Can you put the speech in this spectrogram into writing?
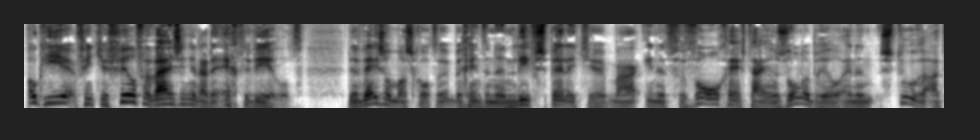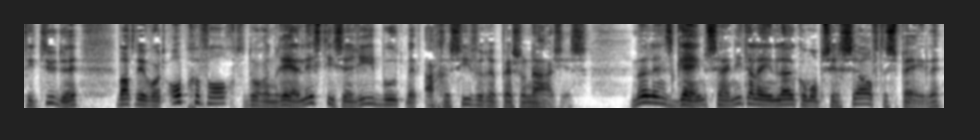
Ook hier vind je veel verwijzingen naar de echte wereld. De wezelmascotte begint in een lief spelletje, maar in het vervolg heeft hij een zonnebril en een stoere attitude, wat weer wordt opgevolgd door een realistische reboot met agressievere personages. Mullins games zijn niet alleen leuk om op zichzelf te spelen,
